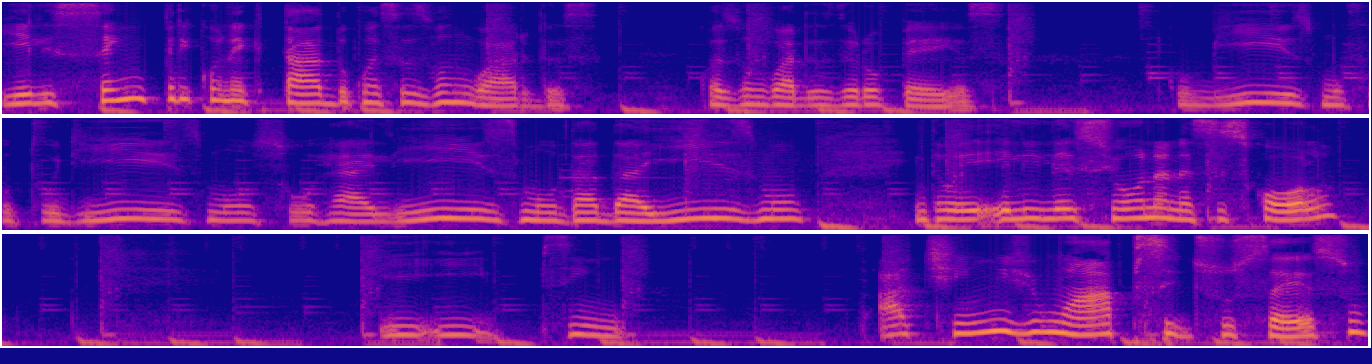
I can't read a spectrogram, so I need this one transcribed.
e ele sempre conectado com essas vanguardas, com as vanguardas europeias. Cubismo, futurismo, surrealismo, dadaísmo. Então ele leciona nessa escola e, e sim, atinge um ápice de sucesso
